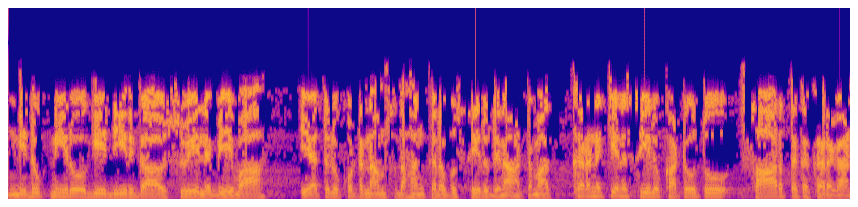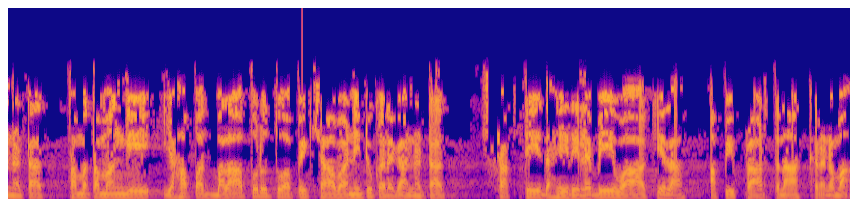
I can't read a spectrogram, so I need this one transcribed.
නිදුක් නිරෝගී දීර්ඝායුෂ ලැබේවා ඒ ඇතුළු කොට නම් සඳහන් කරපු සියලු දෙනාටමත් කරන කියන සියලු කටයුතු සාර්ථක කරගන්නටත් තම තමන්ගේ යහපත් බලාපොරොත්තු අපේක්ෂාවන් ඉටු කරගන්නටත් ශක්තිය ධෛර්ය ලැබේවා කියලා අපි ප්‍රාර්ථනා කරනවා.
